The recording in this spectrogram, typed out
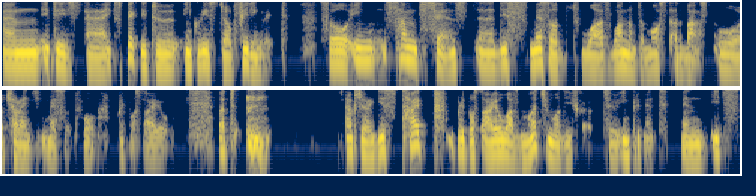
And it is uh, expected to increase job filling rate. So in some sense, uh, this method was one of the most advanced or challenging method for pre-post IO. But actually this type pre-post IO was much more difficult to implement and its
